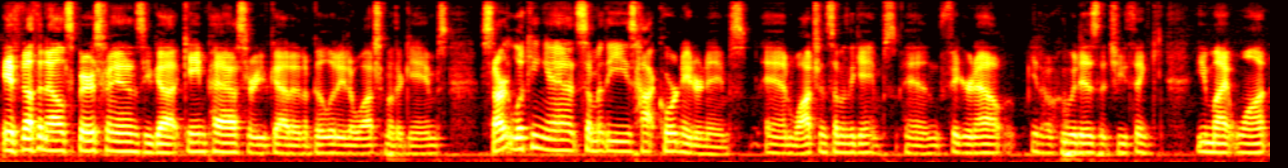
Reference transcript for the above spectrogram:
If nothing else, Bears fans, you've got Game Pass or you've got an ability to watch some other games. Start looking at some of these hot coordinator names and watching some of the games and figuring out, you know, who it is that you think you might want.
